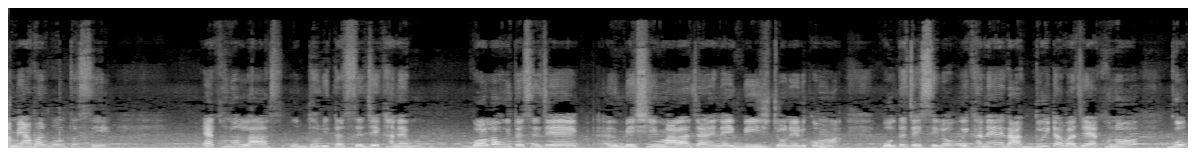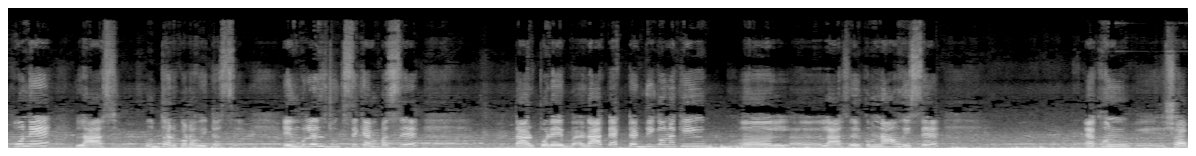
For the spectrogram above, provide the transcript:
আমি আবার বলতেছি এখনও লাশ উদ্ধার হইতাছে যেখানে বলা হইতেছে যে বেশি মারা যায় নাই, বিশ জন এরকম বলতে চাইছিল। ওইখানে রাত দুইটা বাজে, এখনও গোপনে লাশ উদ্ধার করা হইতাছে। অ্যাম্বুলেন্স ঢুকছে ক্যাম্পাসে, তারপরে রাত একটার দিকেও নাকি লাশ এরকম না হইছে। এখন সব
